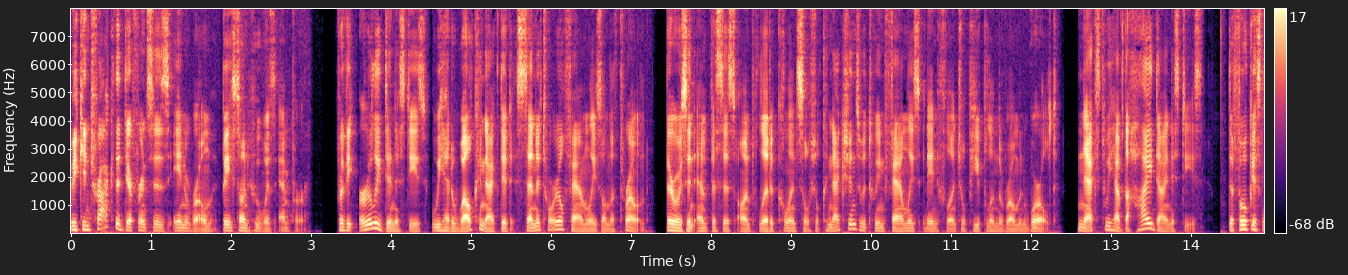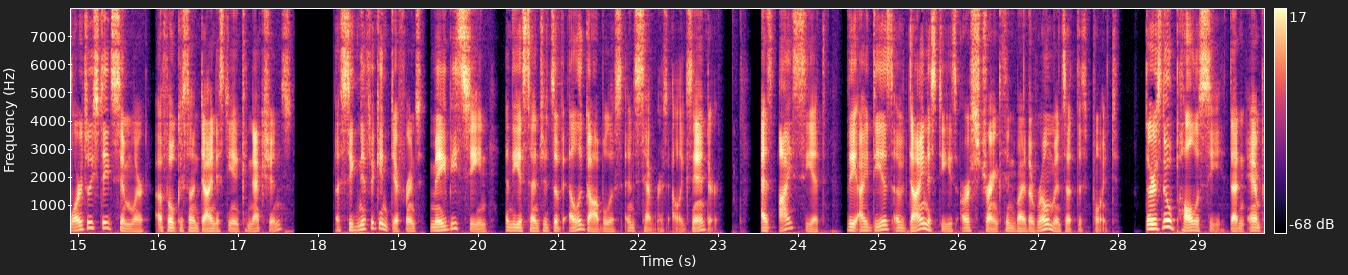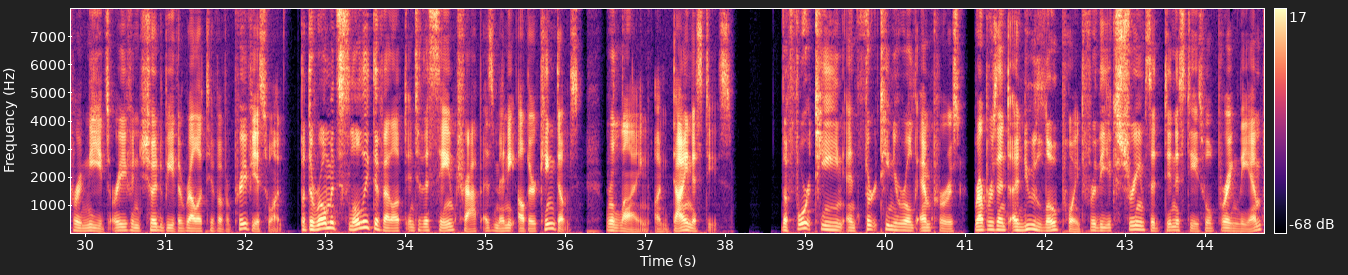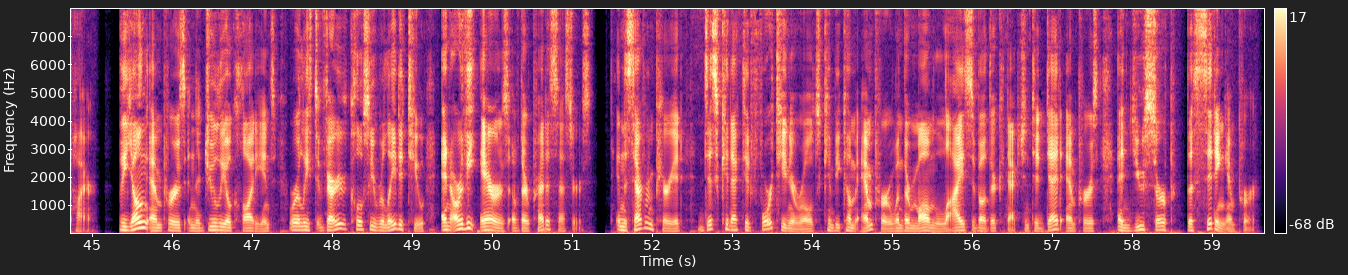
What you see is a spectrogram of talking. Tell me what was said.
We can track the differences in Rome based on who was emperor. For the early dynasties, we had well connected senatorial families on the throne. There was an emphasis on political and social connections between families and influential people in the Roman world. Next, we have the high dynasties. The focus largely stayed similar, a focus on dynasty and connections. A significant difference may be seen in the ascensions of Elagabalus and Severus Alexander. As I see it, the ideas of dynasties are strengthened by the Romans at this point. There is no policy that an emperor needs or even should be the relative of a previous one, but the Romans slowly developed into the same trap as many other kingdoms, relying on dynasties. The 14 and 13 year old emperors represent a new low point for the extremes that dynasties will bring the empire. The young emperors in the Julio Claudians were at least very closely related to and are the heirs of their predecessors. In the Severan period, disconnected 14 year olds can become emperor when their mom lies about their connection to dead emperors and usurp the sitting emperor.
